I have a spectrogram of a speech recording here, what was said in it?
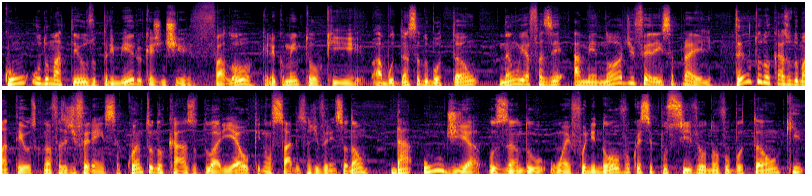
com o do Matheus, o primeiro que a gente falou, que ele comentou que a mudança do botão não ia fazer a menor diferença para ele. Tanto no caso do Matheus, que não vai fazer diferença, quanto no caso do Ariel, que não sabe se é diferença ou não, dá um dia usando um iPhone novo com esse possível novo botão que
